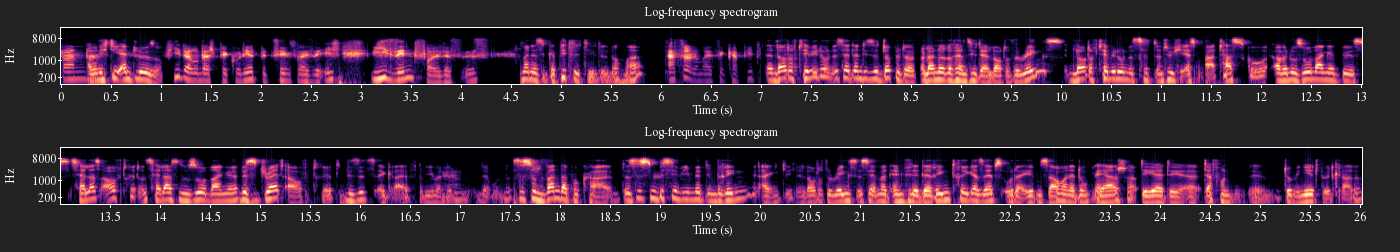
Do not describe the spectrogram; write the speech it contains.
Aber nicht die Endlösung. Viel darüber spekuliert, beziehungsweise ich, wie sinnvoll das ist, ich meine, das ist ein Kapiteltitel nochmal. Achso, du meinst den Kapitel. Äh, Lord of Tebidon ist ja dann diese Doppeldeutung. Orlando referenziert Lord of the Rings. Lord of Tebidon ist natürlich erstmal Atasco, aber nur so lange, bis Sellers auftritt und Sellers nur so lange, bis Dread auftritt, Besitz ergreift von jemandem ja. in der Runde. Das ist so ein Wanderpokal. Das ist ein bisschen wie mit dem Ring eigentlich. Lord of the Rings ist ja immer entweder der Ringträger selbst oder eben Sauron, der dunkle Herrscher, der, der davon äh, dominiert wird gerade.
